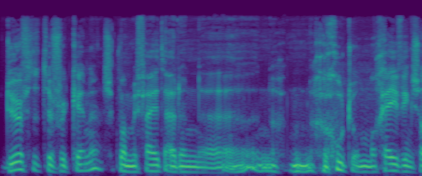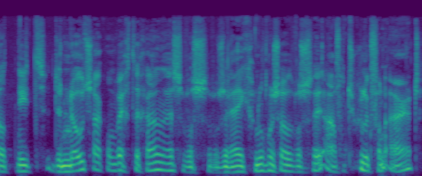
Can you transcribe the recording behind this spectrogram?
durfde te verkennen. Ze kwam in feite uit een, eh, een, een gegoede omgeving. Ze had niet de noodzaak om weg te gaan. Ze was, was rijk genoeg, maar zo was avontuurlijk van aard.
